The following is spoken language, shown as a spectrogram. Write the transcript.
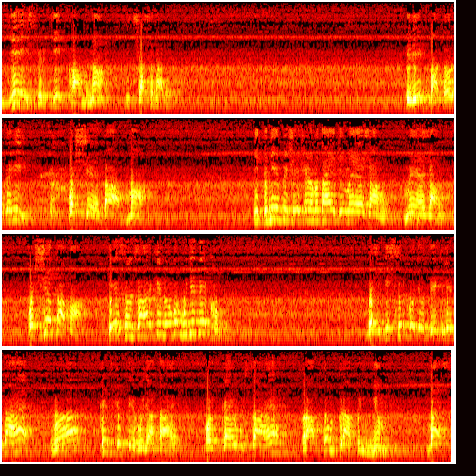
ये ईश्वर की कामना, इच्छा सदा रहे। फिर एक बात और कही, पश्यता माँ। इतने विशेषण बताए कि मैं ऐसा हूँ, मैं ऐसा हूँ। पश्यता माँ, हे संसार के लोगों, मुझे देखो। बस ईश्वर को जो देख लेता है, वह कृतकृत्य हो जाता है। और कह उठता है, प्राप्तम प्रापणीयम। बस,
